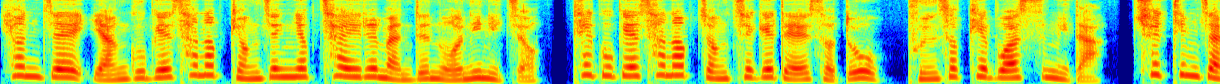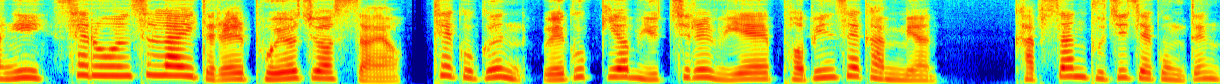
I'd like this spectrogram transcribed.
현재 양국의 산업 경쟁력 차이를 만든 원인이죠. 태국의 산업 정책에 대해서도 분석해 보았습니다. 최 팀장이 새로운 슬라이드를 보여주었어요. 태국은 외국 기업 유치를 위해 법인세 감면, 값싼 부지 제공 등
